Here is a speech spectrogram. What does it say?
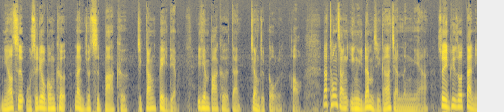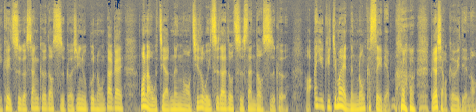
你要吃五十六公克，那你就吃八颗，就刚备点，一天八颗蛋，这样就够了。好，那通常英语蛋不是刚刚讲能量，所以譬如说蛋你可以吃个三颗到四颗，心如滚红大概我哪有加能哦，其实我一次大概都吃三到四颗。好，啊，尤其这卖能龙较细点，比较小颗一点哦。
